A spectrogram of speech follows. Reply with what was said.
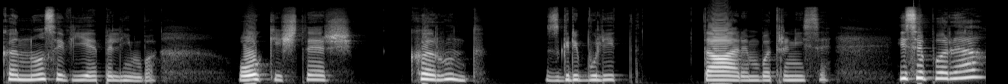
că nu o se vie pe limbă. Ochii șterși, cărunt, zgribulit, tare îmbătrânise. I se părea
